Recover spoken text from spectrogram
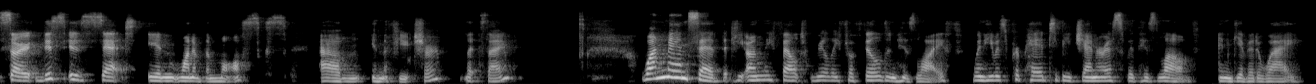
so this is set in one of the mosques um, in the future let's say one man said that he only felt really fulfilled in his life when he was prepared to be generous with his love and give it away.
